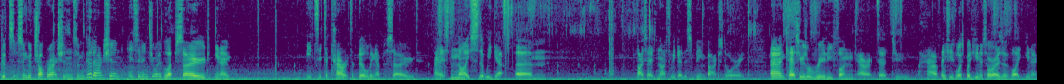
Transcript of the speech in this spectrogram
good, some good chopper action, some good action. It's an enjoyable episode. You know, it's it's a character building episode, and it's nice that we get. Um, like I say, it's nice that we get the Sabine backstory. And Ketsu is a really fun character to have, and she's voiced by Gina Torres of like you know,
